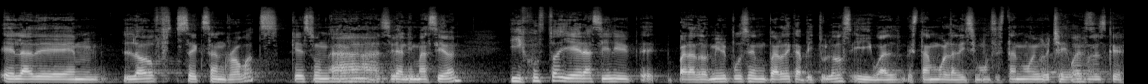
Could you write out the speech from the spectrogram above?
eh, la de mm, Love, Sex and Robots, que es una Ah, sí. de animación. Y justo ayer así eh, para dormir puse un par de capítulos y igual están voladísimos, están muy, muy chidos. Bueno, es que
